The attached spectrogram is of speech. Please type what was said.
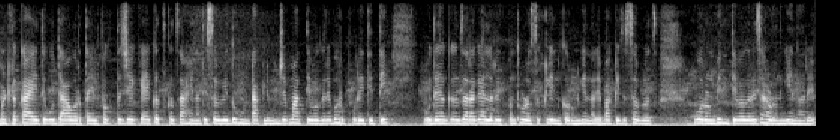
म्हटलं काय ते उद्या आवरता येईल. फक्त जे काय कचकच आहे ना ती सगळी धुवून टाकली. म्हणजे माती वगैरे भरपूर येते ती. उद्या जरा गॅलरीत पण थोडंसं क्लीन करून घेणार आहे. बाकीचं सगळंच वरून भिंती वगैरे झाडून घेणार आहे.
